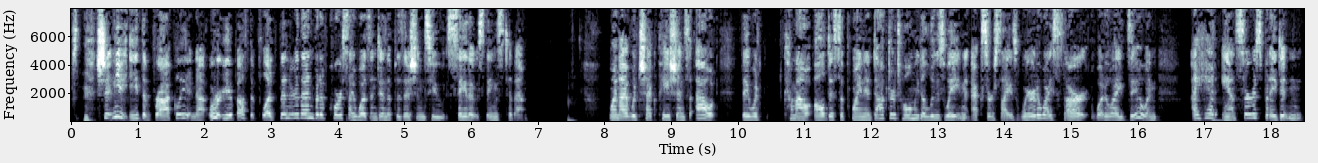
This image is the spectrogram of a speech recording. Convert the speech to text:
Shouldn't you eat the broccoli and not worry about the blood thinner then? But of course, I wasn't in the position to say those things to them. When I would check patients out, they would come out all disappointed. Doctor told me to lose weight and exercise. Where do I start? What do I do? And I had answers, but I didn't.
